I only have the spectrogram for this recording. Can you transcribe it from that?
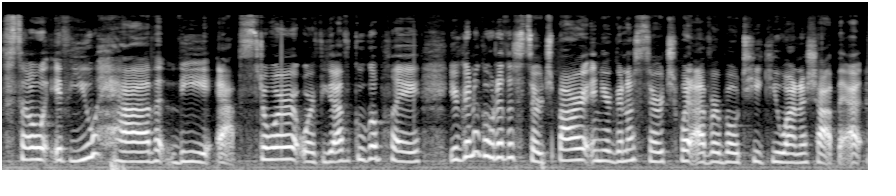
So if you have the App Store or if you have Google Play, you're going to go to the search bar and you're going to search whatever boutique you want to shop at.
